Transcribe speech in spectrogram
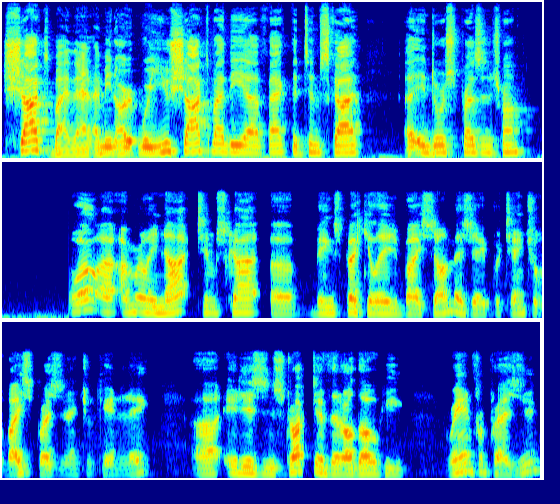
shocked by that. I mean, are, were you shocked by the uh, fact that Tim Scott uh, endorsed President Trump? Well, I'm really not. Tim Scott uh, being speculated by some as a potential vice presidential candidate. Uh, it is instructive that although he ran for president,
